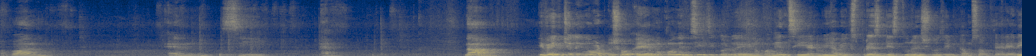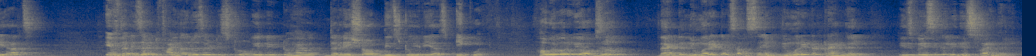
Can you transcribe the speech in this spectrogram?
upon NCM. Now, eventually we want to show AM upon NC is equal to AN upon NC and we have expressed these two ratios in terms of their areas. If the result, final result is true, we need to have the ratio of these two areas equal. However, we observe that the numerators are same. Numerator triangle is basically this triangle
